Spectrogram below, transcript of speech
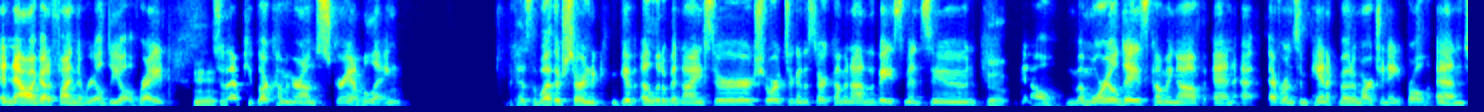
and now i got to find the real deal right mm-hmm. so then people are coming around scrambling because the weather's starting to get a little bit nicer. Shorts are going to start coming out of the basement soon. Yep. You know, Memorial Day is coming up and everyone's in panic mode in March and April. And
